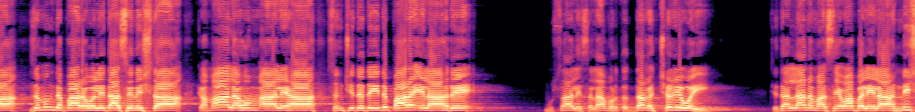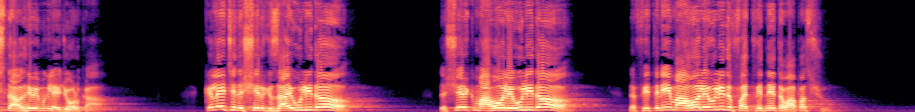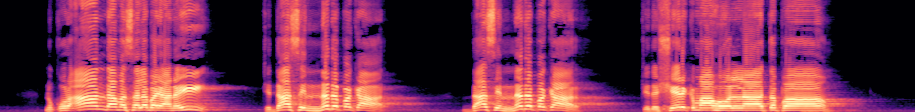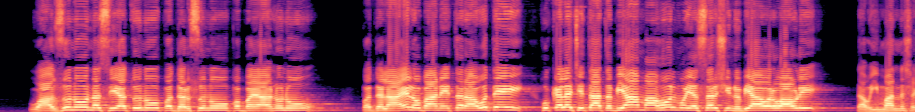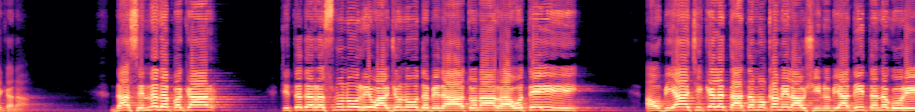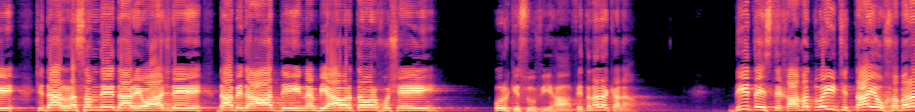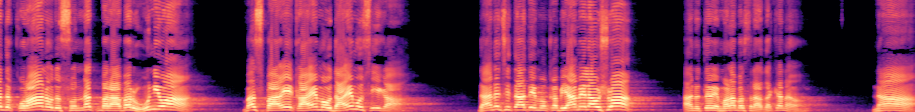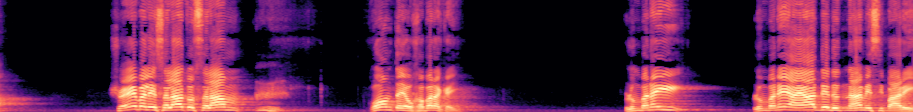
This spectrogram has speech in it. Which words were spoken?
زمونږ د پاره ولې داسې نشتا کما لهم الها څنګه چې د دې د پاره الہ دی موسی علی السلام ورته دغه چغه وای چې د الله نه ما سیوا بل الہ نشتا او دې موږ له جوړ کا کله چې د شرک ځای ولید د شرک ماحول ولید د فتنې ماحول ولید فتنې ته واپس شو نو قران دا مسله بیانوي چې داسې نه د پکار داسې نه د پکار چې د شرک ماحول نه تپا وازونو نصیحتونو په درسونو په بیانونو په دلایل باندې تراوته خو کله چې تا ته بیا ماحول میسر شي نو بیا ورواوړي دا ایمان نشه کنه دا سن ده پکار چې ته د رسمونو رواجونو د بدعاتو نه راوته او بیا چې کله تا ته مکمل او شینو بیا دې ته نه ګوري چې دا رسم دی دا رواج دی دا بدعات دی نه بیا ورته ور خوشي اور کی صوفی ها فتنه را کنه دې ته استقامت وای چې تا یو خبره د قران او د سنت برابر ونیوه بس پاره قائم او دائم اوسېګا دا نه چې تا ته موقع بیا ملاو شو انو ته مړه بس را ده کنه نا شعیب علیہ الصلات والسلام قوم ته یو خبره کوي لومبنۍ لومبنۍ آیات د نامې سپاره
